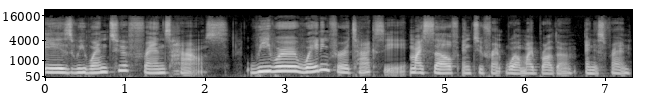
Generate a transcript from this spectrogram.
is we went to a friend's house. We were waiting for a taxi, myself and two friends, well, my brother and his friend.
